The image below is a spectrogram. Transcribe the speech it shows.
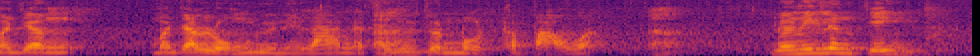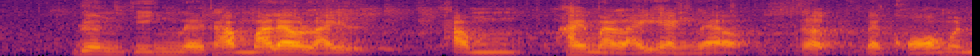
มันยังมันจะหลงอยู่ในร้านอะอ่าซื้อจนหมดกระเป๋าอะอ่าเรื่องนี้เรื่องจริง เรื่องจริงเลยทำมาแล้วหลายทำให้มาหลายแห่งแล้วครับ แต่ของมัน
